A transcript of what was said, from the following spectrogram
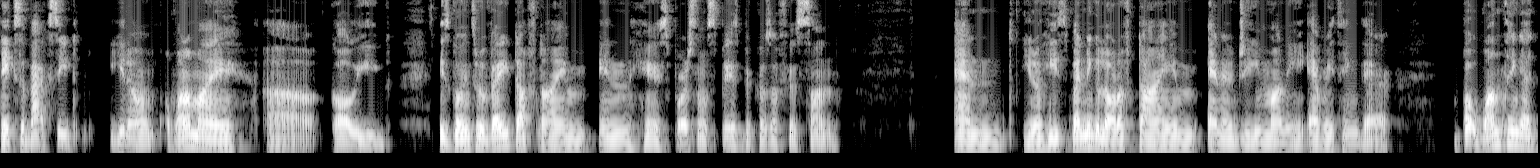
takes a backseat. You know, one of my uh, colleague is going through a very tough time in his personal space because of his son and you know he's spending a lot of time energy money everything there. But one thing i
